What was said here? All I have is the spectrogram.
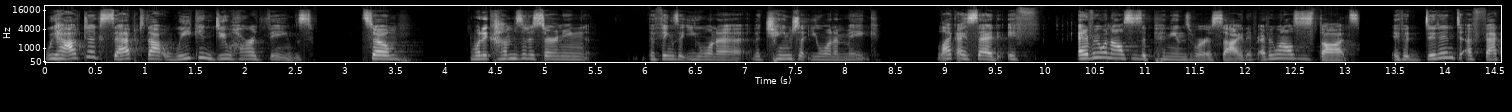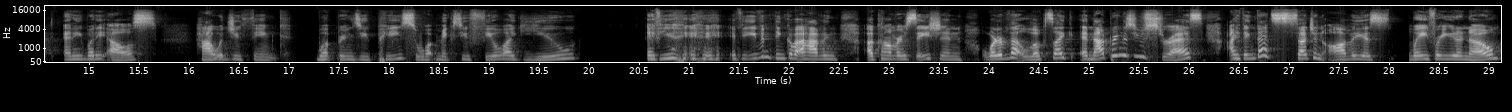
We have to accept that we can do hard things. So when it comes to discerning the things that you want to the change that you want to make like i said if everyone else's opinions were aside if everyone else's thoughts if it didn't affect anybody else how would you think what brings you peace, what makes you feel like you. If you if you even think about having a conversation, whatever that looks like, and that brings you stress, I think that's such an obvious way for you to know,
